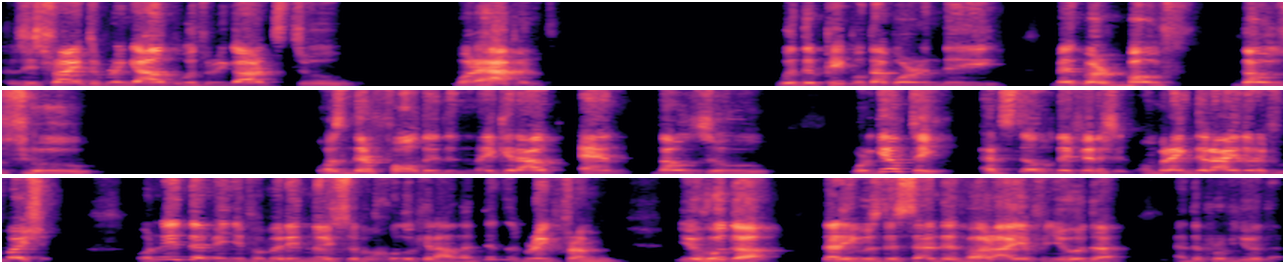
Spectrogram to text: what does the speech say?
because he's trying to bring out with regards to what happened with the people that were in the midbar, both those who wasn't their fault they didn't make it out, and those who were guilty and still they finished it. Umbring the Raya the information. And didn't bring from Yehuda that he was descended Varaya from Yehuda and the proof Yehuda.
